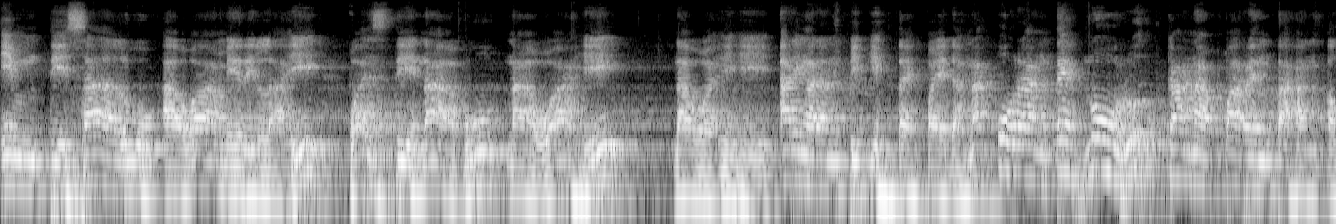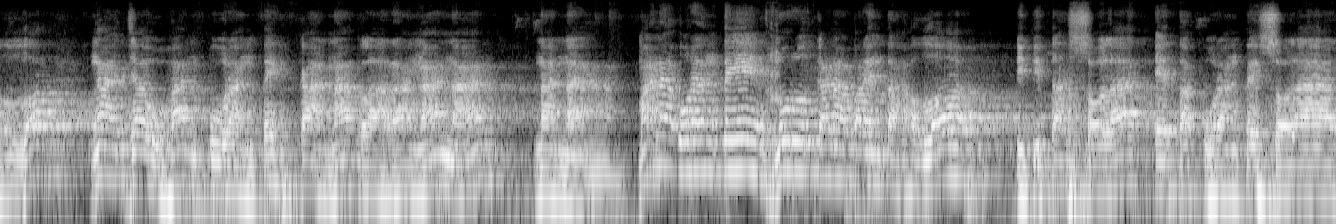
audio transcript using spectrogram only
imtisalu awamirillahi wastinabu nawahi Nawahihi Ari ngaran pikih teh paedahna urang teh nurut kana parentahan Allah ngajauhan urang teh kana laranganan nana. Mana orang teh nurut kana parentah Allah? Dititah salat eta kurang teh salat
